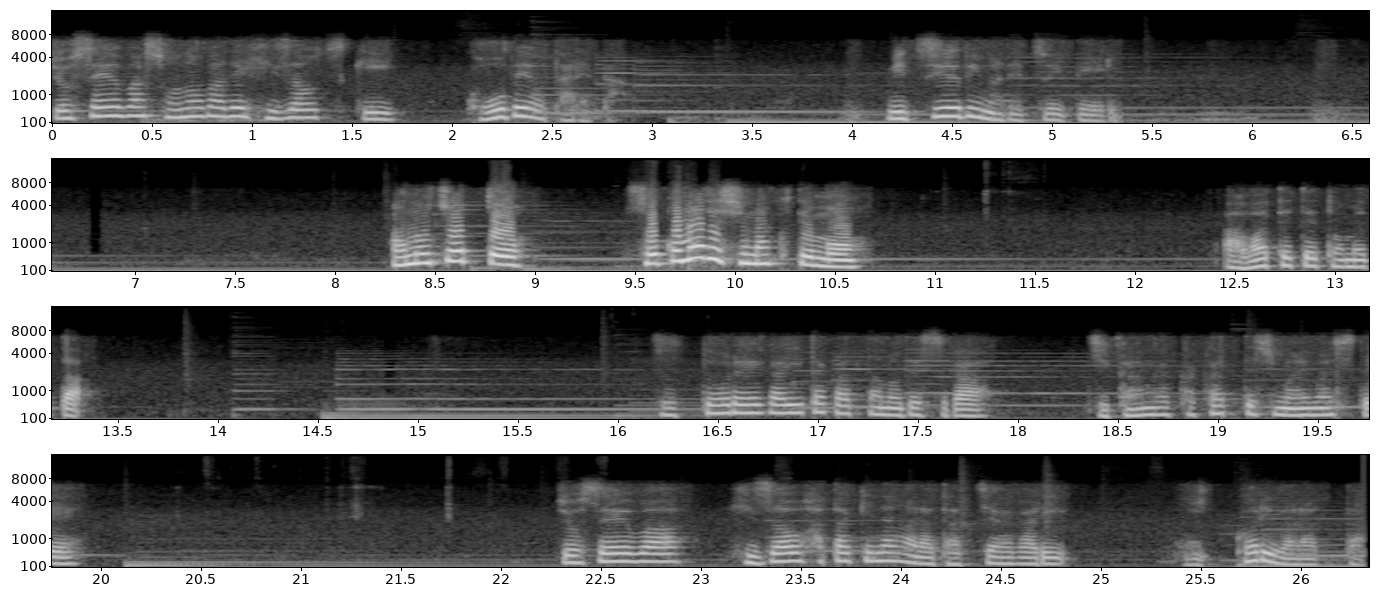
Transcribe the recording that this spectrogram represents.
女性はその場で膝をつき、神戸を垂れた。三つ指までついている。あのちょっと、そこまでしなくても。慌てて止めた。ずっとお礼が言いたかったのですが、時間がかかってしまいまして。女性は膝をはたきながら立ち上がり、にっこり笑った。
